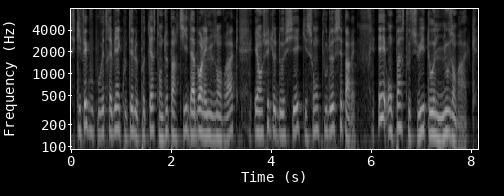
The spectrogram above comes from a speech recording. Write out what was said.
Ce qui fait que vous pouvez très bien écouter le podcast en deux parties, d'abord les news en vrac et ensuite le dossier qui sont tous deux séparés. Et on passe tout de suite aux news en vrac.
